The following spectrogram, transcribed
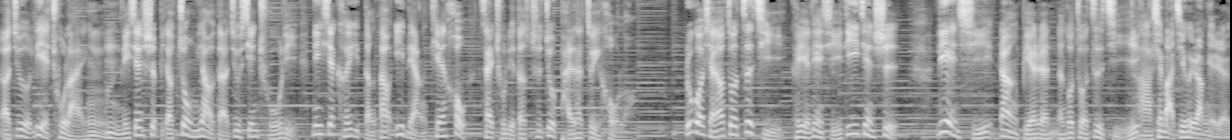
呃，就列出来，嗯嗯，哪些是比较重要的就先处理，那些可以等到一两天后再处理的事就排在最后了。如果想要做自己，可以练习第一件事。练习让别人能够做自己啊，先把机会让给人。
